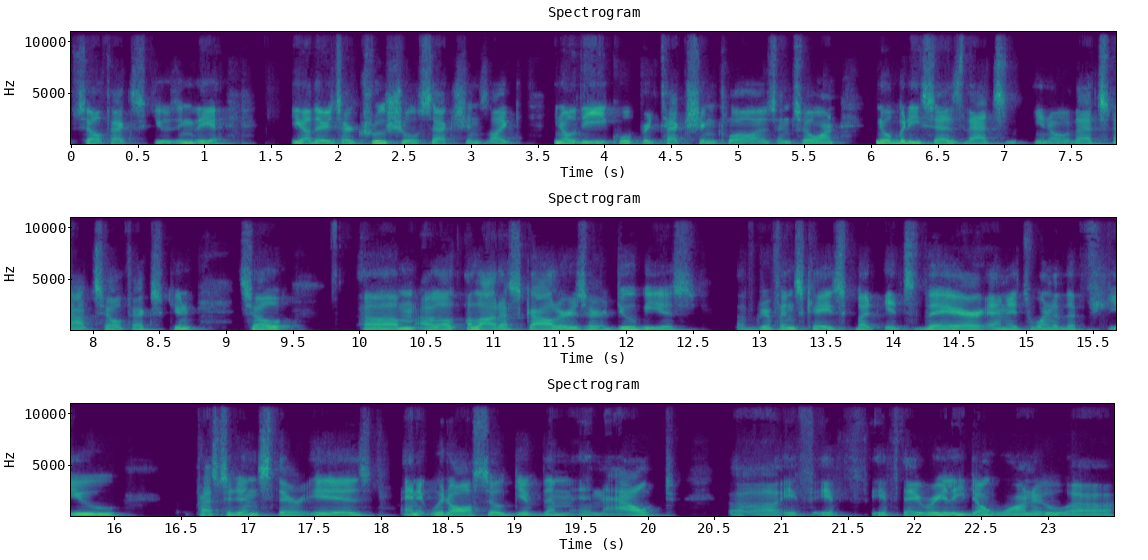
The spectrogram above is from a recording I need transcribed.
self-executing. The the others are crucial sections like you know the equal protection clause and so on. Nobody says that's you know that's not self-executing. So um, a, a lot of scholars are dubious of Griffin's case, but it's there and it's one of the few precedents there is, and it would also give them an out uh, if if if they really don't want to uh,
